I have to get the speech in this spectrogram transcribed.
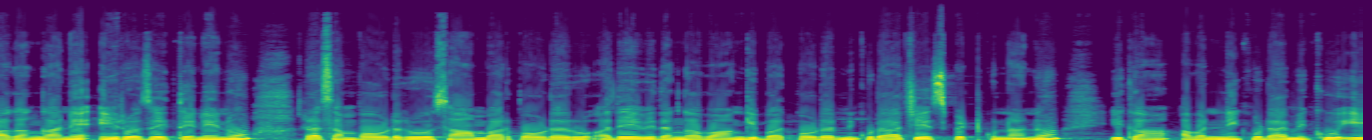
భాగంగానే ఈరోజు అయితే నేను రసం పౌడరు సాంబార్ పౌడరు అదేవిధంగా వాంగిబాత్ పౌడర్ని కూడా చేసి పెట్టుకున్నాను. ఇక అవన్నీ కూడా మీకు ఈ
